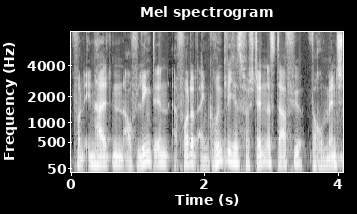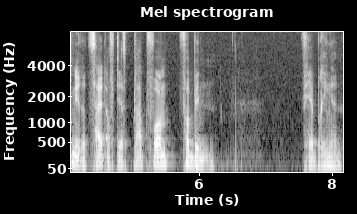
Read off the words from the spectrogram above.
von Inhalten auf LinkedIn erfordert ein gründliches Verständnis dafür, warum Menschen ihre Zeit auf der Plattform verbinden verbringen.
